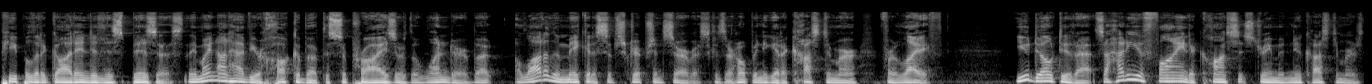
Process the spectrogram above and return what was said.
people that have got into this business, they might not have your hook about the surprise or the wonder, but a lot of them make it a subscription service because they're hoping to get a customer for life. You don't do that. So, how do you find a constant stream of new customers?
